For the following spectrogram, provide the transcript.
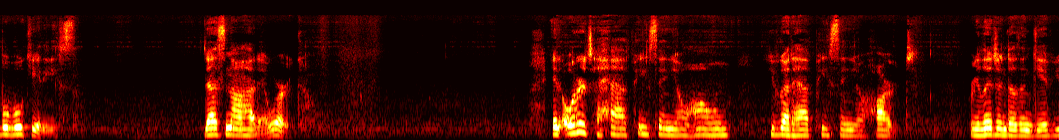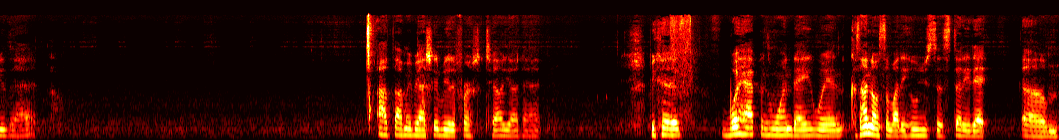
boo boo kitties. That's not how that works. In order to have peace in your home, you've got to have peace in your heart. Religion doesn't give you that. I thought maybe I should be the first to tell y'all that. Because what happens one day when, because I know somebody who used to study that um,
